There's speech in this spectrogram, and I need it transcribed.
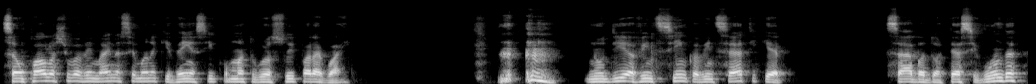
São Paulo a chuva vem mais na semana que vem, assim como Mato Grosso e Paraguai. No dia 25 a 27, que é sábado até segunda,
